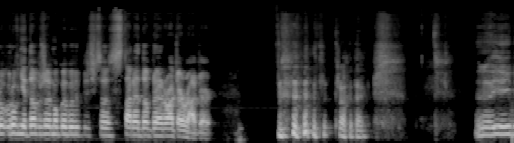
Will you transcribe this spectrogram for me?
równie dobrze mogłyby być to stare, dobre Roger Roger. Trochę tak. I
